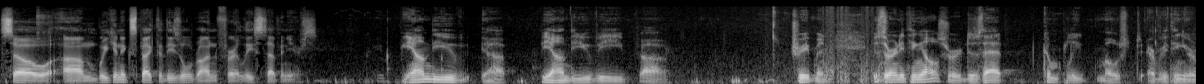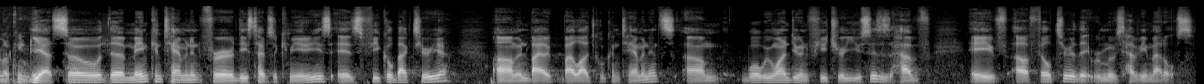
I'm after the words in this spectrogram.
So um, we can expect that these will run for at least seven years. Beyond the UV, uh, beyond the UV uh, treatment, is there anything else, or does that complete most everything you're looking to? Yes. Yeah, so the main contaminant for these types of communities is fecal bacteria um, and bio biological contaminants. Um, what we want to do in future uses is have a, a, filter that removes heavy metals.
